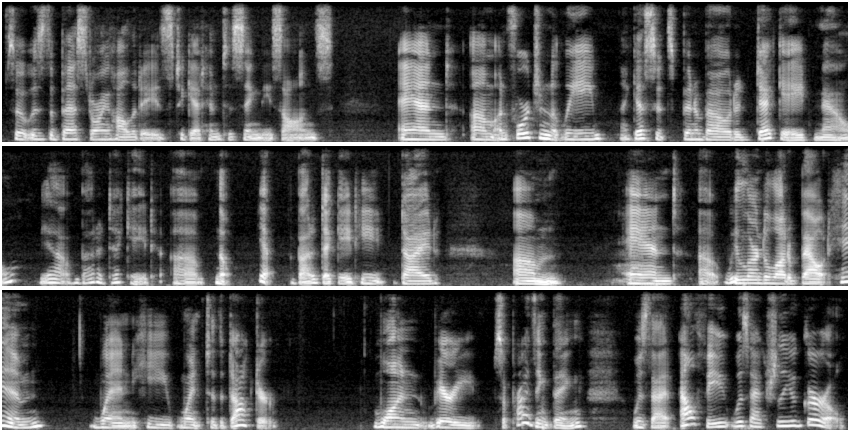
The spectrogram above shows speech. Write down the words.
So it was the best during holidays to get him to sing these songs. And um, unfortunately, I guess it's been about a decade now. Yeah, about a decade. Um, no, yeah, about a decade. He died. Um, and uh, we learned a lot about him when he went to the doctor. One very surprising thing was that Alfie was actually a girl.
